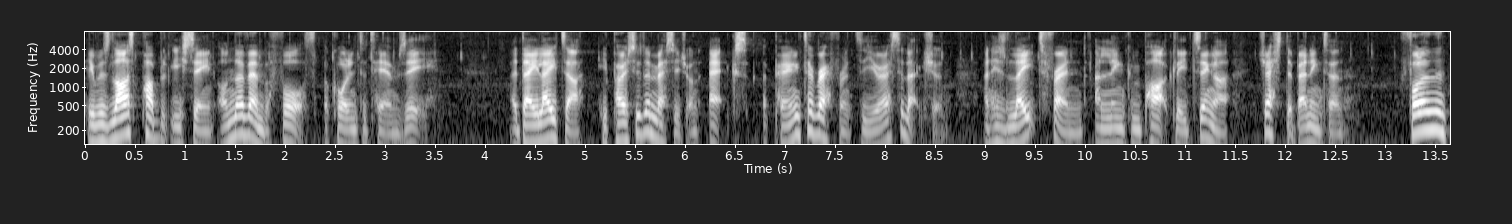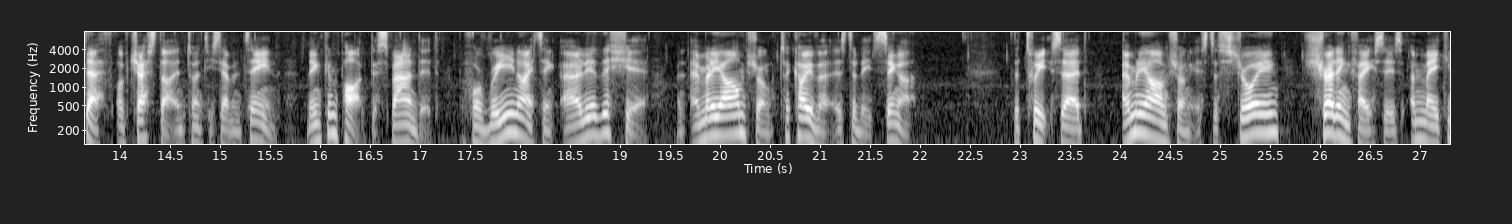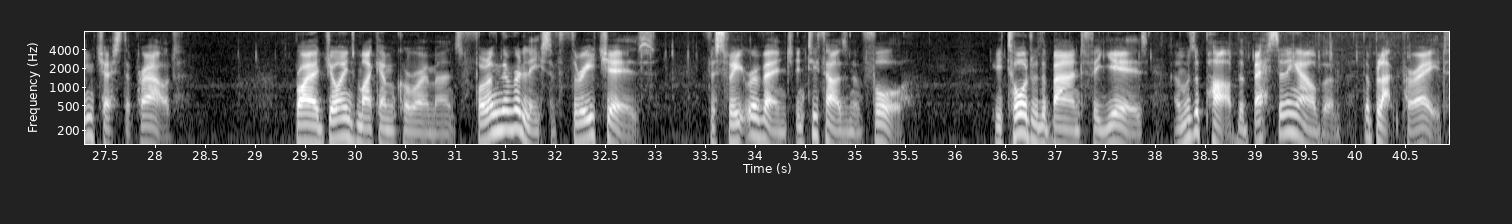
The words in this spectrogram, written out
He was last publicly seen on November 4th, according to TMZ. A day later, he posted a message on X appearing to reference the US election and his late friend and Linkin Park lead singer, Chester Bennington. Following the death of Chester in 2017, Linkin Park disbanded before reuniting earlier this year when Emily Armstrong took over as the lead singer. The tweet said, Emily Armstrong is destroying, shredding faces and making Chester proud. Bryar joined My Chemical Romance following the release of Three Cheers for Sweet Revenge in 2004. He toured with the band for years and was a part of the best-selling album The Black Parade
